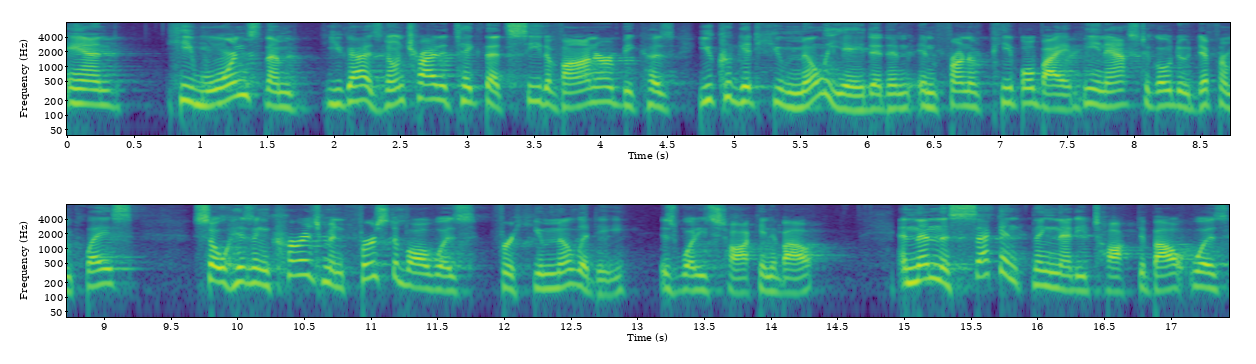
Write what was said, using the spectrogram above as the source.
And he warns them, you guys, don't try to take that seat of honor because you could get humiliated in, in front of people by being asked to go to a different place. So his encouragement, first of all, was for humility, is what he's talking about. And then the second thing that he talked about was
